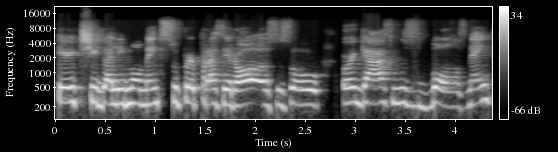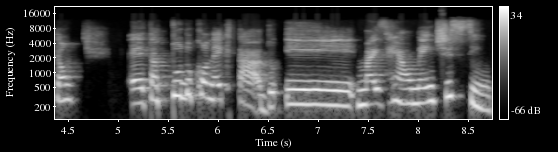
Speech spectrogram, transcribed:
ter tido ali momentos super prazerosos ou orgasmos bons, né? Então, é, tá tudo conectado. E, mas realmente sim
